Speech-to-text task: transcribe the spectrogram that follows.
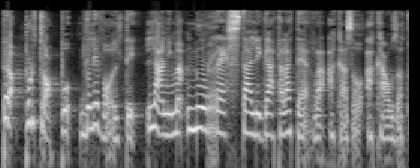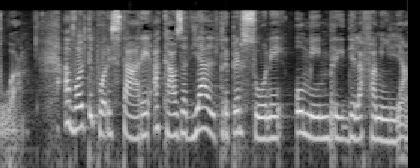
Però purtroppo delle volte l'anima non resta legata alla terra a, caso, a causa tua. A volte può restare a causa di altre persone o membri della famiglia.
